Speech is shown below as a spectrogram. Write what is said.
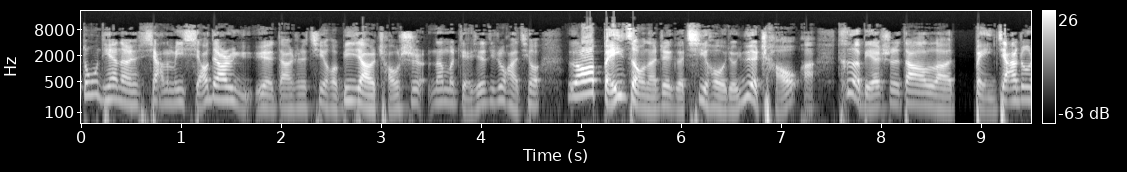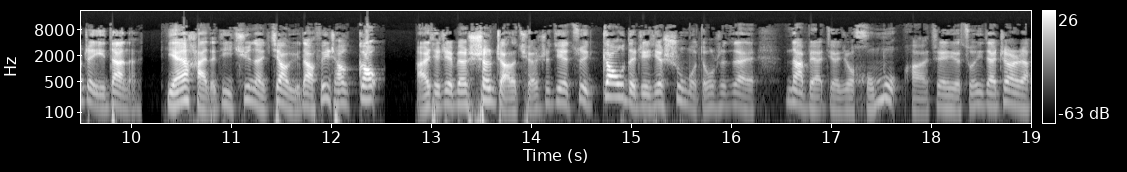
冬天呢下那么一小点雨，但是气候比较潮湿。那么这些地中海气候越往北走呢，这个气候就越潮啊。特别是到了北加州这一带呢，沿海的地区呢，降雨量非常高，而且这边生长的全世界最高的这些树木都是在那边，叫做红木啊。这个所以在这儿呢，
